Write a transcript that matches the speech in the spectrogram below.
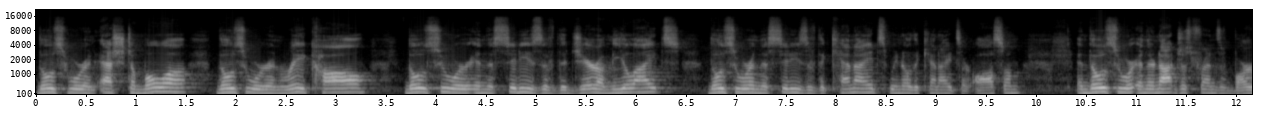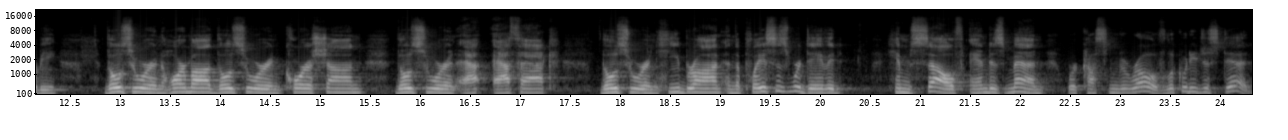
those who were in Eshtemoa, those who were in Rachal, those who were in the cities of the Jerahmeelites, those who were in the cities of the Kenites. We know the Kenites are awesome. And those who were, and they're not just friends of Barbie, those who were in Hormah, those who were in Chorashan, those who were in Athach, those who were in Hebron, and the places where David himself and his men were accustomed to rove. Look what he just did.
